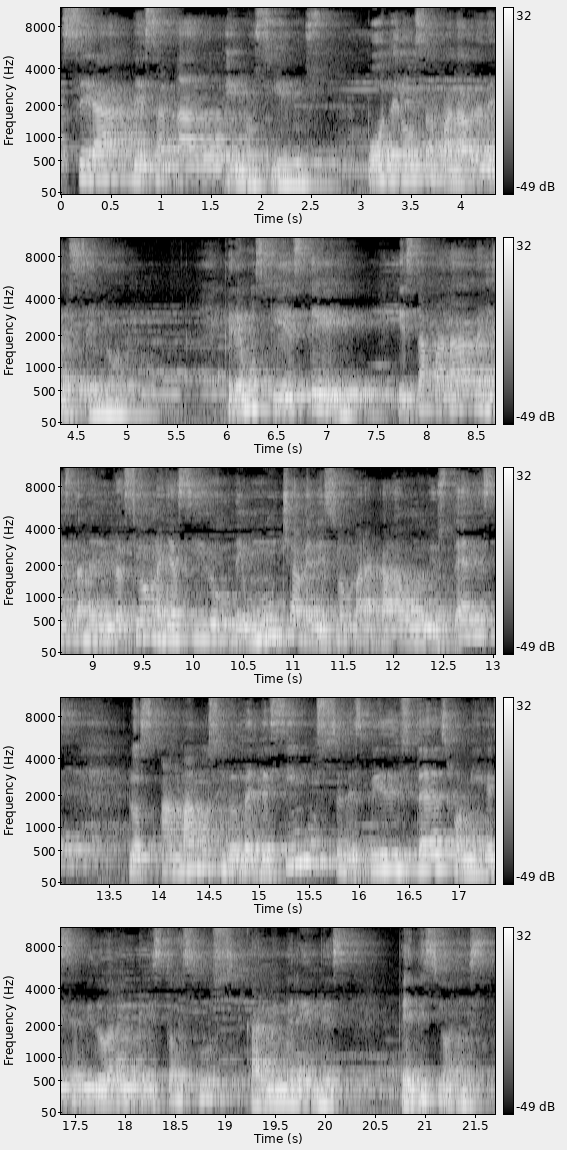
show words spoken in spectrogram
será desatado en los cielos. Poderosa palabra del Señor. Queremos que este esta palabra y esta meditación haya sido de mucha bendición para cada uno de ustedes. Los amamos y los bendecimos. Se despide de ustedes su amiga y servidora en Cristo Jesús, Carmen Meléndez. Bendiciones.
